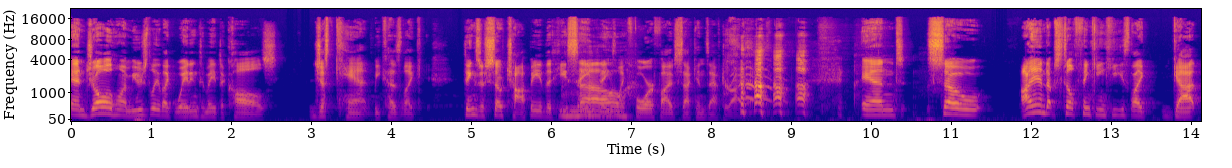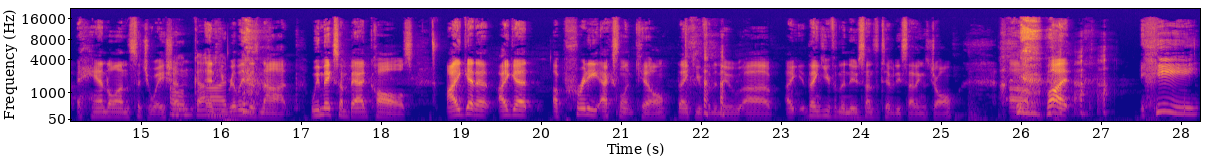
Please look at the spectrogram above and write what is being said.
And Joel, who I'm usually like waiting to make the calls, just can't because like things are so choppy that he's saying things like four or five seconds after I am. and so I end up still thinking he's like got a handle on the situation, Oh, and he really does not. We make some bad calls. I get a I get a pretty excellent kill. Thank you for the new. Uh, I, thank you for the new sensitivity settings, Joel. Uh, but he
